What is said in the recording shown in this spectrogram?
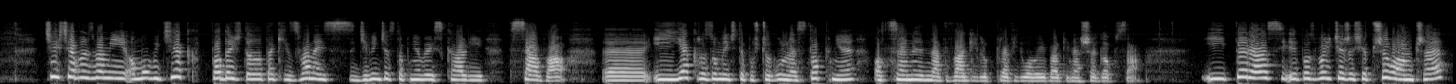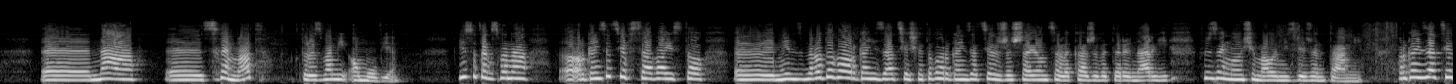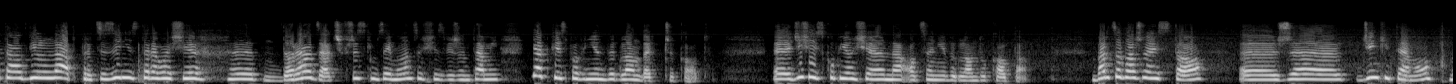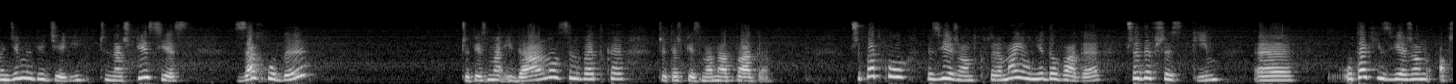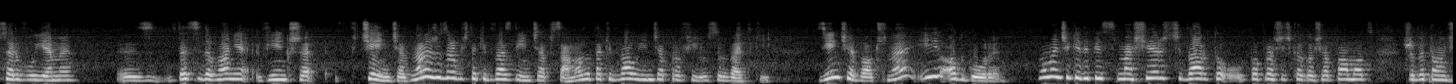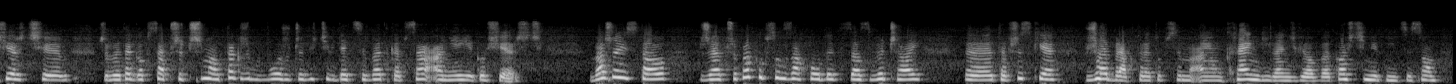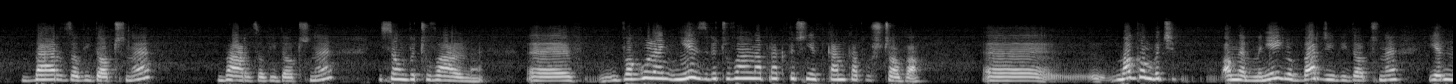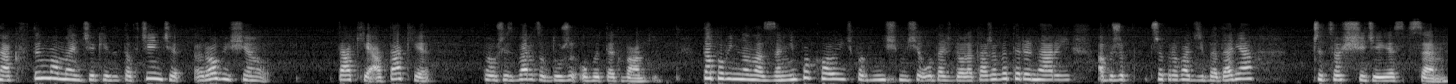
Dzisiaj chciałabym z Wami omówić, jak podejść do takiej zwanej z- dziewięciostopniowej skali WSAWA e, i jak rozumieć te poszczególne stopnie oceny nadwagi lub prawidłowej wagi naszego psa. I teraz pozwolicie, że się przełączę na schemat, który z Wami omówię. Jest to tak zwana e, organizacja WSAWA, jest to e, międzynarodowa organizacja, światowa organizacja zrzeszająca lekarzy weterynarii, którzy zajmują się małymi zwierzętami. Organizacja ta od wielu lat precyzyjnie starała się e, doradzać wszystkim zajmującym się zwierzętami, jak pies powinien wyglądać czy kot. Dzisiaj skupię się na ocenie wyglądu kota. Bardzo ważne jest to, że dzięki temu będziemy wiedzieli, czy nasz pies jest za chudy, czy pies ma idealną sylwetkę, czy też pies ma nadwagę. W przypadku zwierząt, które mają niedowagę, przede wszystkim e, u takich zwierząt obserwujemy e, zdecydowanie większe wcięcia. Należy zrobić takie dwa zdjęcia psa, może takie dwa ujęcia profilu sylwetki. Zdjęcie boczne i od góry. W momencie, kiedy pies ma sierść, warto poprosić kogoś o pomoc, żeby tą sierść, e, żeby tego psa przytrzymał, tak żeby było rzeczywiście widać sylwetkę psa, a nie jego sierść. Ważne jest to, że w przypadku psów zachudych zazwyczaj e, te wszystkie żebra, które tu psy mają, kręgi lędźwiowe, kości miednicy są bardzo widoczne, bardzo widoczne i są wyczuwalne. E, W ogóle nie jest wyczuwalna praktycznie tkanka tłuszczowa. E, Mogą być one mniej lub bardziej widoczne, jednak w tym momencie, kiedy to wcięcie robi się takie, a takie, to już jest bardzo duży ubytek wagi. To powinno nas zaniepokoić, powinniśmy się udać do lekarza weterynarii, aby przeprowadzić badania, czy coś się dzieje z psem.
